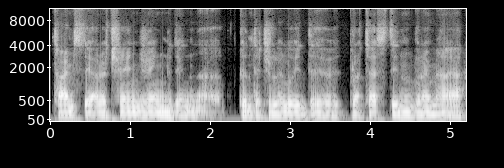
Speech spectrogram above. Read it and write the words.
Times They Are Changing, din uh, cântecele lui de protest din vremea aia,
